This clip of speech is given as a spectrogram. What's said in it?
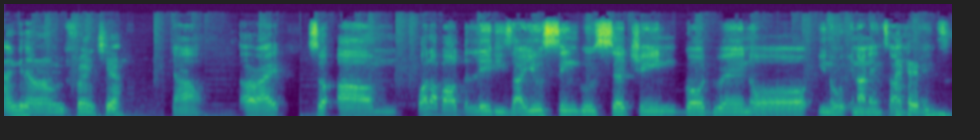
hanging around with friends. Yeah. Yeah. All right. So, um, what about the ladies? Are you single, searching, Godwin, or you know, in an entanglement?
